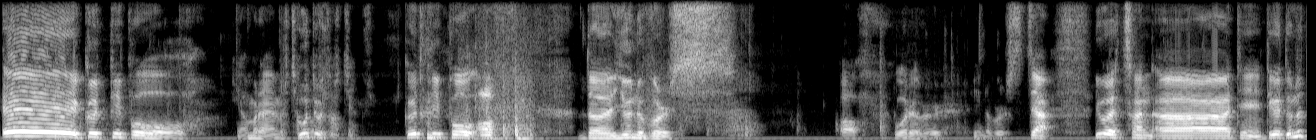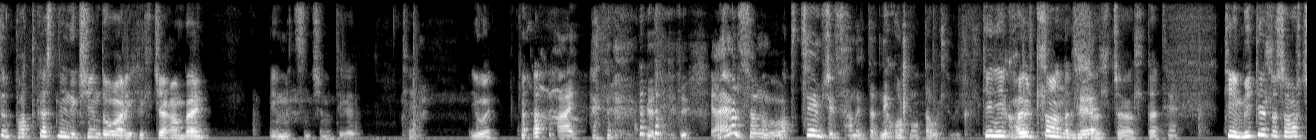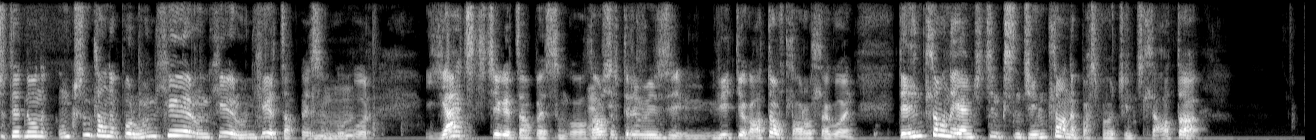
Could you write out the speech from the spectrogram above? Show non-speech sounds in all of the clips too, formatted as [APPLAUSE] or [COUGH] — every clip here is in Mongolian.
Hey, good people. Ямар амар ч Good болж байна. Good people of the universe of whatever universe. За, юу яцхан аа тийм. Тэгээд өнөөдөр подкастны нэг шинэ дугаар эхэлж байгаа юм байна. Ийм мэдсэн чинь тэгээд тийм. Юу вэ? Хай. Амар сонь удцсан юм шиг санагдаад нэг бол удаа үл юм биш. Тийм нэг 2 7 хоног л болж байгаа л да. Тий. Тийм мэдээлэл бас орч тэгээд нөгөө өнгөрсөн 7 хоног бүр үнэхээр үнэхээр үнэхээр зав байсан. Бүр яаж чичээгээ зав байсангүй. Лорд Амжилт. After видеог одоо хүртэл оруулаагүй байна. Тэгээ энэ 7 хоног амжиж гэсэн чинь энэ 7 хоног бас бууж гинчлээ. Одоо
